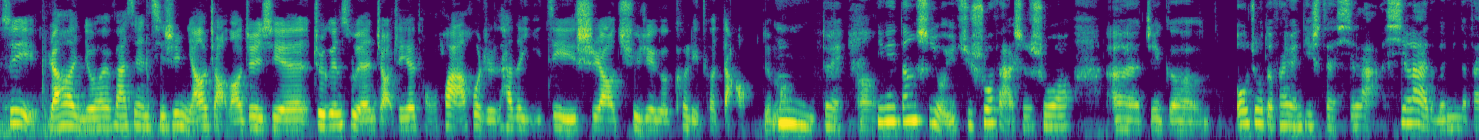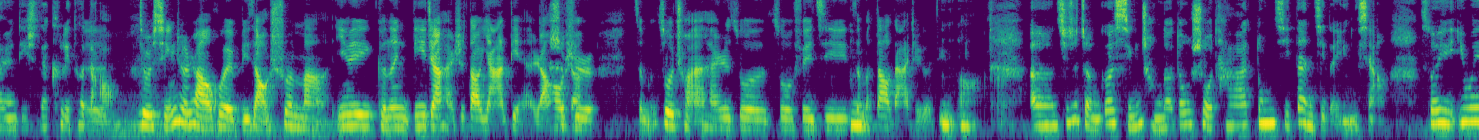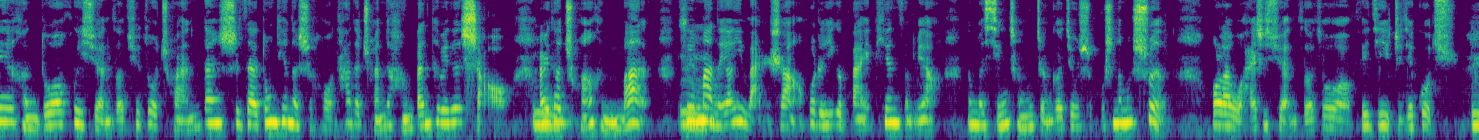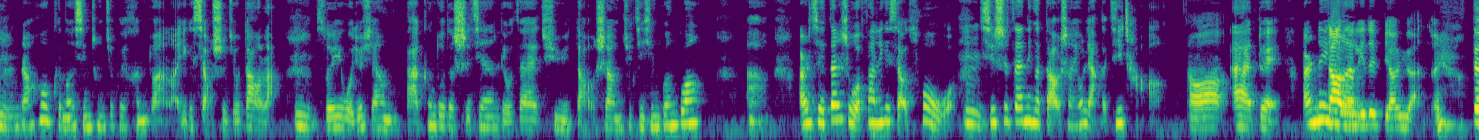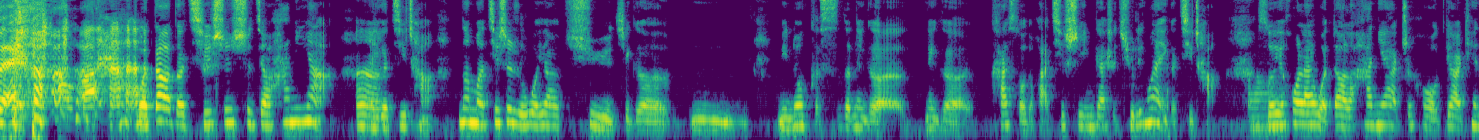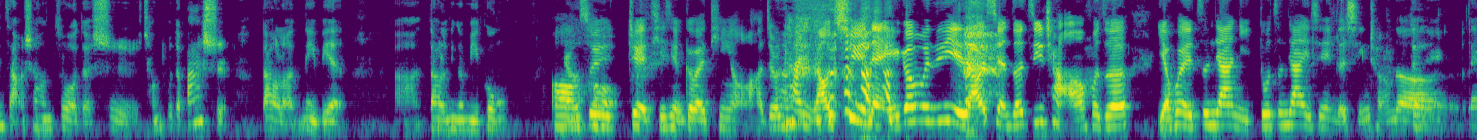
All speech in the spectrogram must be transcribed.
所以然后你就会发现，其实你要找到这些追根溯源，找这些童话或者是它的遗迹，是要去这个克里特岛，对吗？嗯，对，因为当时有一句说法是说，呃，这个。欧洲的发源地是在希腊，希腊的文明的发源地是在克里特岛，就是行程上会比较顺吗？因为可能你第一站还是到雅典，然后是怎么坐船还是坐坐飞机，怎么到达这个地方？嗯，其实整个行程呢都受它冬季淡季的影响，所以因为很多会选择去坐船，但是在冬天的时候，它的船的航班特别的少，而且它船很慢，所以慢的要一晚上或者一个白天怎么样？那么行程整个就是不是那么顺。后来我还是。选择坐飞机直接过去，嗯，然后可能行程就会很短了，一个小时就到了，嗯，所以我就想把更多的时间留在去岛上去进行观光，啊，而且但是我犯了一个小错误，嗯，其实，在那个岛上有两个机场，哦，哎，对，而那个到了离得比较远的是对，好吧，我到的其实是叫哈尼亚。一个机场，那么其实如果要去这个嗯米诺克斯的那个那个 castle 的话，其实应该是去另外一个机场。所以后来我到了哈尼亚之后，第二天早上坐的是长途的巴士到了那边，啊，到了那个迷宫。哦，所以这也提醒各位听友哈，就是看你要去哪一个目的地，然后选择机场，否则也会增加你多增加一些你的行程的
